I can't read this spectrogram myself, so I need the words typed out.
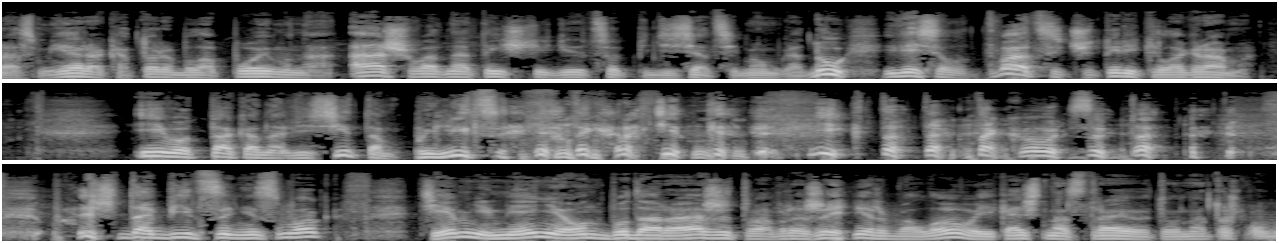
размера, которая была поймана аж в 1957 году и весила 24 килограмма. И вот так она висит, там пылится, эта картинка. Никто так, такого результата добиться не смог. Тем не менее, он будоражит воображение рыболова и, конечно, настраивает его на то, что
